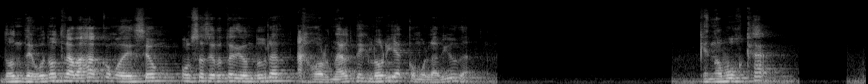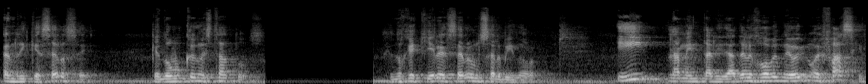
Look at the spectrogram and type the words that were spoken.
Donde uno trabaja, como decía un, sacerdote de Honduras, a jornal de gloria como la viuda. Que no busca enriquecerse, que no busca un estatus, sino que quiere ser un servidor. Y la mentalidad del joven de hoy no es fácil.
